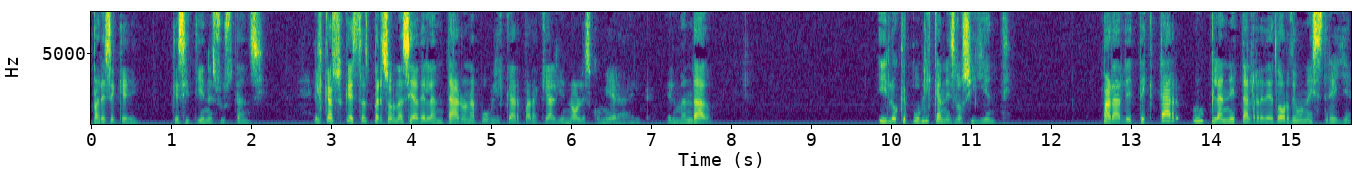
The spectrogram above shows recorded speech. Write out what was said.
parece que, que sí tiene sustancia. El caso es que estas personas se adelantaron a publicar para que alguien no les comiera el, el mandado. Y lo que publican es lo siguiente para detectar un planeta alrededor de una estrella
